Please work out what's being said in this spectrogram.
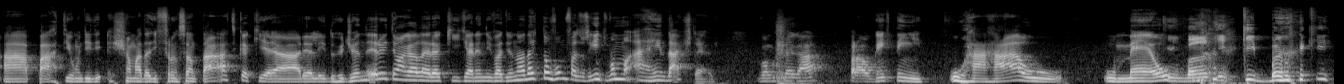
a parte onde é chamada de França Antártica, que é a área ali do Rio de Janeiro, e tem uma galera aqui querendo invadir o Nordeste. Então vamos fazer o seguinte, vamos arrendar as terras. Vamos chegar para alguém que tem o haha, o, o mel, Que banque. que banque.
